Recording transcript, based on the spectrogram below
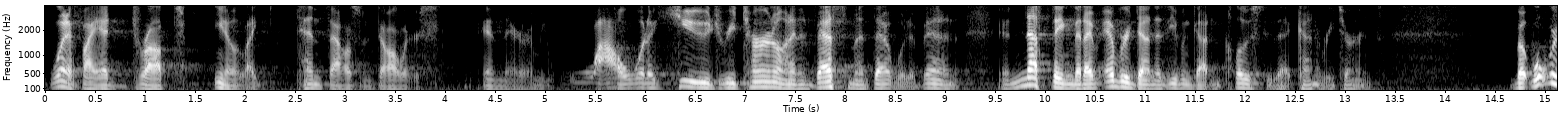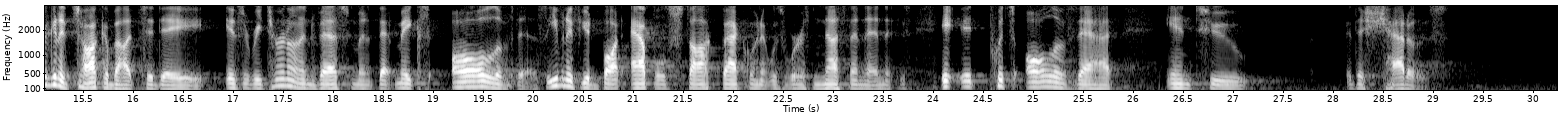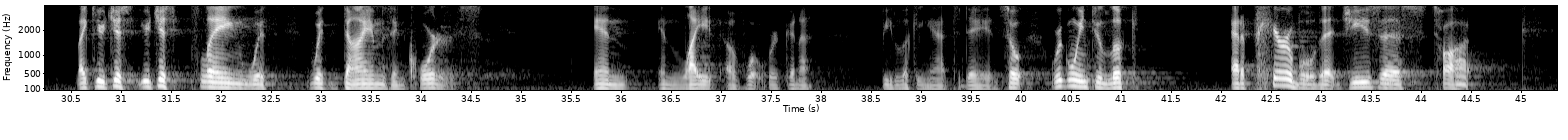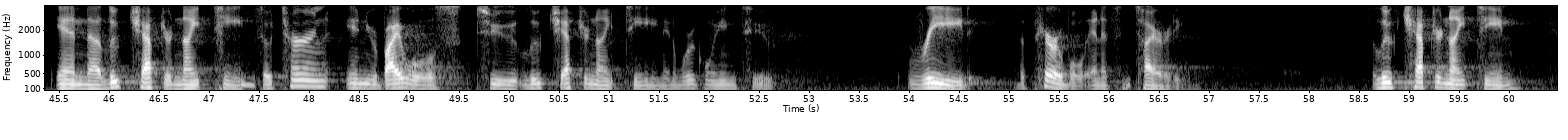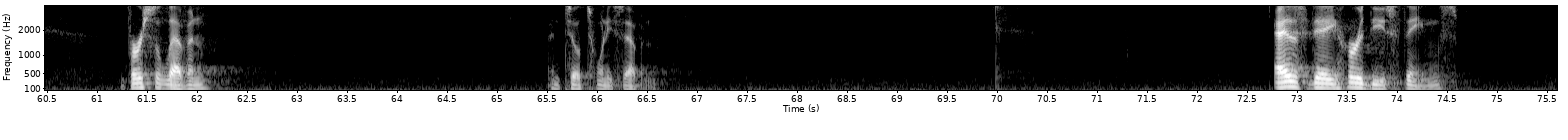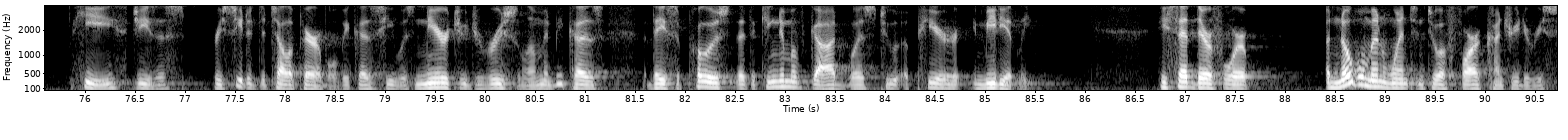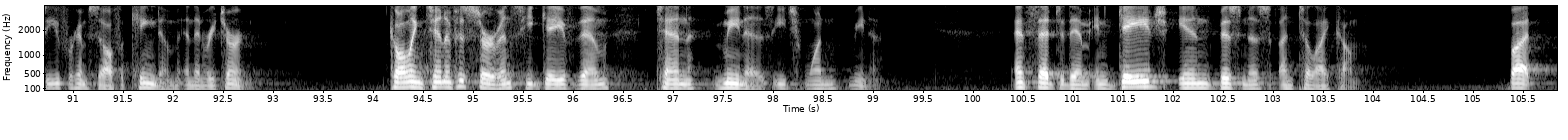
what if I had dropped, you know, like $10,000 in there? I mean, wow, what a huge return on an investment that would have been. And nothing that I've ever done has even gotten close to that kind of returns. But what we're going to talk about today is a return on investment that makes all of this, even if you'd bought Apple stock back when it was worth nothing, and it, was, it, it puts all of that into the shadows. Like you're just, you're just playing with, with dimes and quarters and in light of what we're going to be looking at today. And so we're going to look at a parable that Jesus taught in uh, Luke chapter 19. So turn in your Bibles to Luke chapter 19, and we're going to read the parable in its entirety. Luke chapter 19, verse 11 until 27. As they heard these things, he, Jesus, proceeded to tell a parable because he was near to Jerusalem and because they supposed that the kingdom of God was to appear immediately. He said, therefore, a nobleman went into a far country to receive for himself a kingdom and then return. Calling ten of his servants, he gave them ten minas, each one mina, and said to them, Engage in business until I come. But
